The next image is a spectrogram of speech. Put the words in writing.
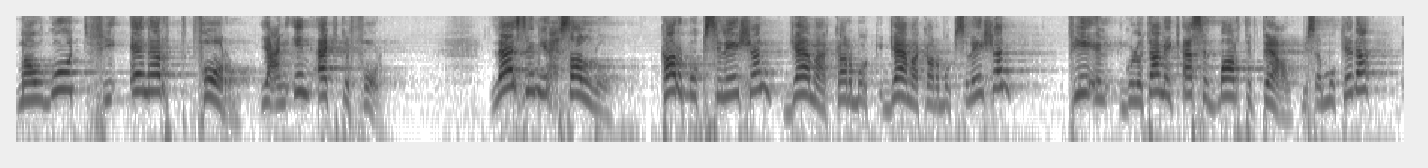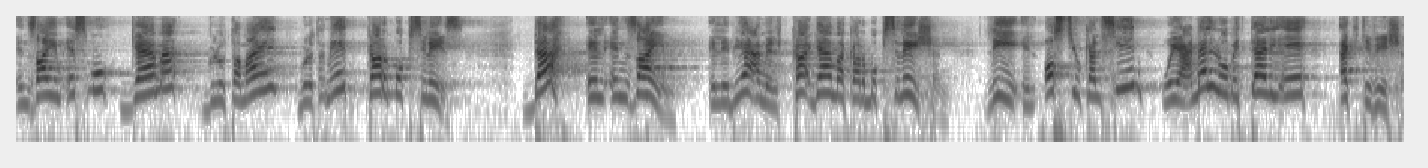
موجود في inert form يعني inactive form لازم يحصل له carboxylation gamma carbo gamma carboxylation في ال glutamic acid part بتاعه. بيسموه كده انزيم اسمه gamma glutamid glutamate carboxylase ده الانزيم اللي بيعمل gamma carboxylation لل osteocalcin ويعمل له بالتالي إيه؟ activation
